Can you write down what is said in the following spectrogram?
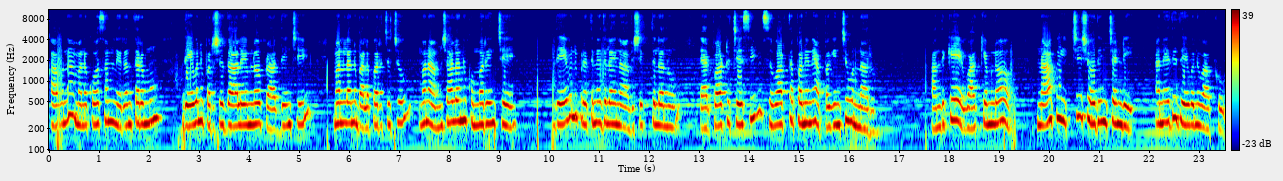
కావున మన కోసం నిరంతరము దేవుని పరిశుద్ధాలయంలో ప్రార్థించి మనలను బలపరచుచు మన అంశాలను కుమ్మరించే దేవుని ప్రతినిధులైన అభిషక్తులను ఏర్పాటు చేసి సువార్త పనిని అప్పగించి ఉన్నారు. అందుకే వాక్యంలో నాకు ఇచ్చి శోధించండి అనేది దేవుని వాక్కు.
